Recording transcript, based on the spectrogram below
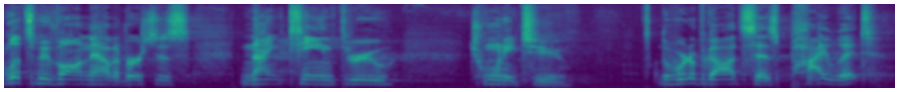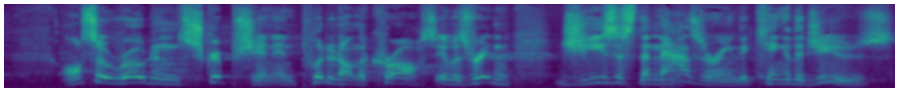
Let's move on now to verses 19 through 22. The Word of God says Pilate also wrote an inscription and put it on the cross. It was written, Jesus the Nazarene, the King of the Jews.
